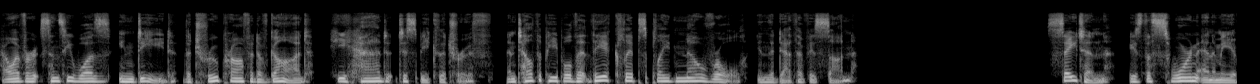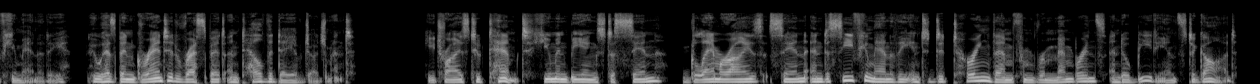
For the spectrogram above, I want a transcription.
However, since he was indeed the true prophet of God, he had to speak the truth and tell the people that the eclipse played no role in the death of his son. Satan is the sworn enemy of humanity who has been granted respite until the day of judgment. He tries to tempt human beings to sin, glamorize sin, and deceive humanity into deterring them from remembrance and obedience to God.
